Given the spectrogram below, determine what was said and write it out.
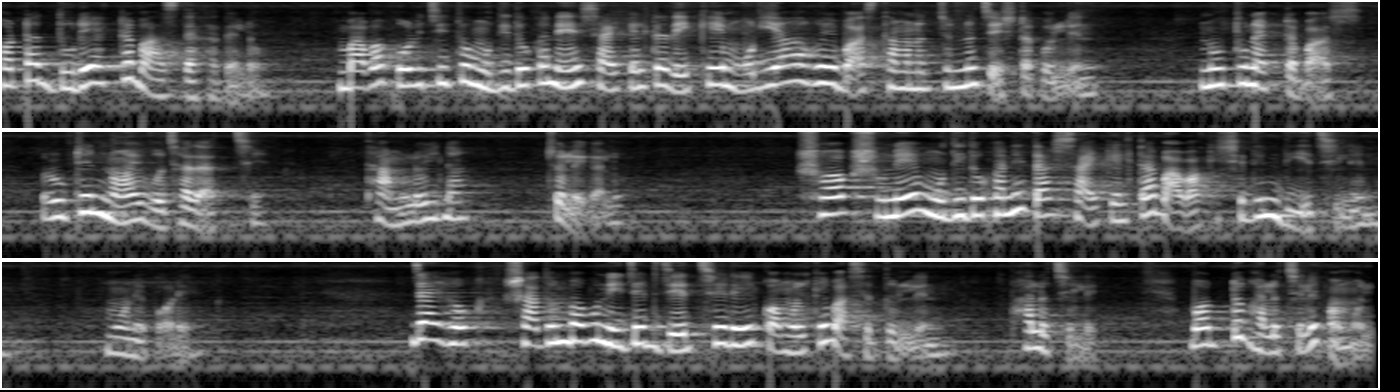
হঠাৎ দূরে একটা বাস দেখা গেল। বাবা পরিচিত মুদি দোকানে সাইকেলটা রেখে মরিয়া হয়ে বাস থামানোর জন্য চেষ্টা করলেন। নতুন একটা বাস। রুটের নয় বোঝা যাচ্ছে। থামলই না, চলে গেল। সব শুনে মুদি দোকানে তার সাইকেলটা বাবাকে সেদিন দিয়েছিলেন। মনে পড়ে। যাই হোক, সাধনবাবু নিজের জেদ ছেড়ে কমলকে বাসে তুললেন। ভালো ছেলে। বড্ড ভালো ছেলে কমল।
